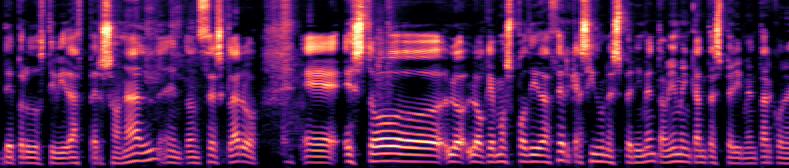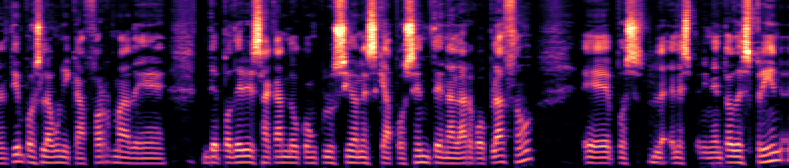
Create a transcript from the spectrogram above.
de productividad personal. Entonces, claro, eh, esto, lo, que hemos podido hacer, que ha sido un experimento, a mí me encanta experimentar con el tiempo, es la única forma de, de poder ir sacando conclusiones que aposenten a largo plazo. Eh, pues mm. el experimento de Sprint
